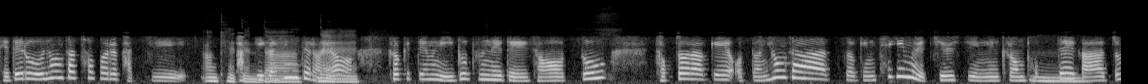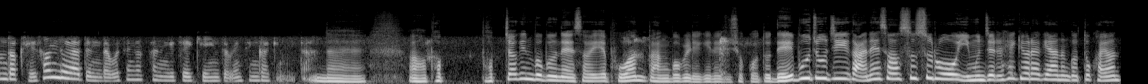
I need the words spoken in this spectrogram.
제대로 형사 처벌을 받지 않게 받기가 된다. 힘들어요. 네. 그렇기 때문에 이 부분에 대해서 또 적절하게 어떤 형사적인 책임을 지을 수 있는 그런 법제가 좀더 개선돼야 된다고 생각하는 게 제 개인적인 생각입니다. 네. 어, 법, 법적인 부분에서의 보완 방법을 얘기를 해주셨고, 또 내부 조직 안에서 스스로 이 문제를 해결하게 하는 것도 과연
